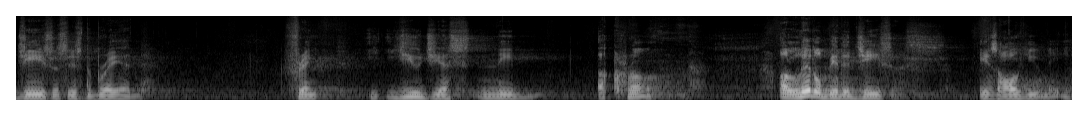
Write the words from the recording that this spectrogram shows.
Jesus is the bread. Friend, you just need a crumb. A little bit of Jesus is all you need.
